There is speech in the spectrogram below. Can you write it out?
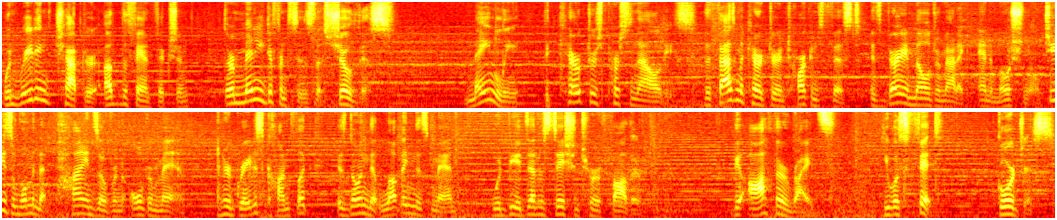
when reading a chapter of the fanfiction, there are many differences that show this mainly the characters' personalities. The Phasma character in Tarkin's Fist is very melodramatic and emotional. She is a woman that pines over an older man, and her greatest conflict is knowing that loving this man would be a devastation to her father. The author writes, He was fit, gorgeous,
